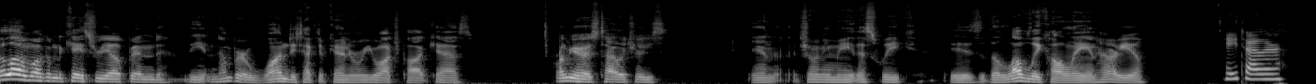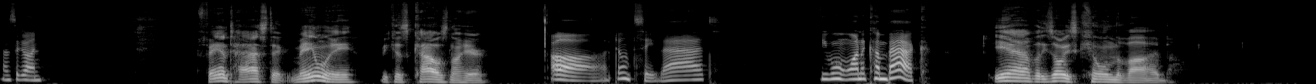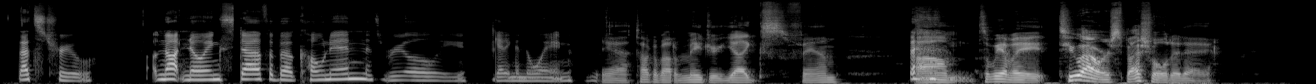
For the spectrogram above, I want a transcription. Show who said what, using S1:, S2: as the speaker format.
S1: Hello and welcome to Case Reopened, the number one Detective Conan rewatch podcast. I'm your host Tyler Trees, and joining me this week is the lovely Colleen. How are you?
S2: Hey Tyler, how's it going?
S1: Fantastic. Mainly because Kyle's not here.
S2: Aw, don't say that. He won't want to come back.
S1: Yeah, but he's always killing the vibe.
S2: That's true. Not knowing stuff about Conan It's really getting annoying.
S1: Yeah, talk about a major yikes, fam. Um, so we have a two-hour special today.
